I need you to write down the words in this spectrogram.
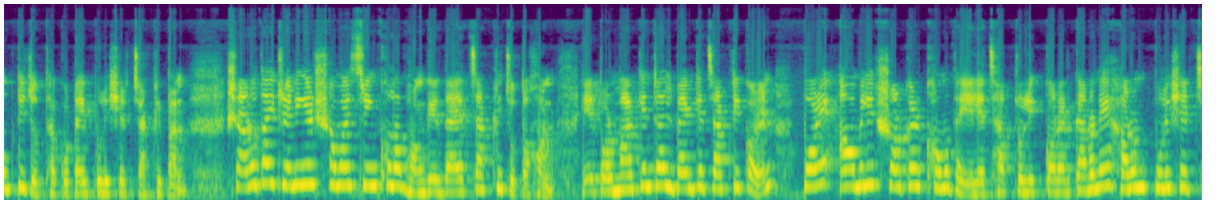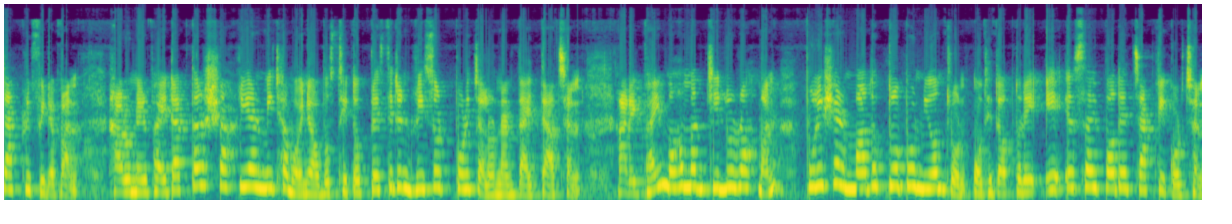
মুক্তিযোদ্ধা কোটায় পুলিশের চাকরি পান। সারদায় ট্রেনিং এর সময় শৃঙ্খলা ভঙ্গের দায়ে চাকরিচ্যুত হন। এরপর মার্কেন্টাইল ব্যাংকে চাকরি করেন। পরে আওয়ামী লীগ সরকার ক্ষমতায় এলে ছাত্রলীগ করার কারণে হারুন পুলিশের চাকরি ফিরে পান। হারুনের ভাই ডাক্তার শাহরিয়ার মিঠামইনে অবস্থিত প্রেসিডেন্ট রিসোর্ট পরিচালনার দায়িত্বে আছেন। আরেক ভাই মোহাম্মদ জিল্লুর রহমান পুলিশের মাদকদ্রব্য নিয়ন্ত্রণ অধিদপ্তরে এএসআই পদে চাকরি করছেন।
